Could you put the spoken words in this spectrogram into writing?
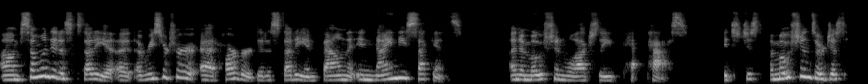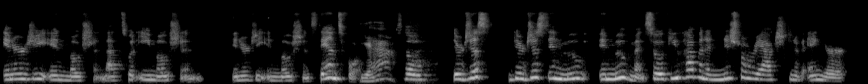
Um, someone did a study, a, a, researcher at Harvard did a study and found that in 90 seconds, an emotion will actually pa- pass. It's just emotions are just energy in motion. That's what emotion, energy in motion stands for. Yeah. So they're just they're just in move in movement. So if you have an initial reaction of anger,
